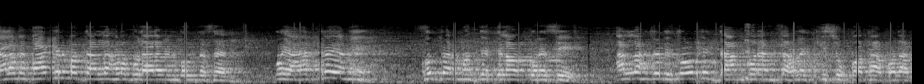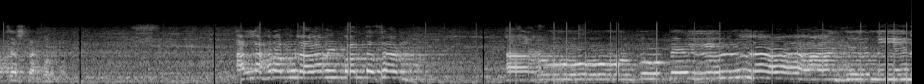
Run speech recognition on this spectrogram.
কালামে পাকের মধ্যে আল্লাহ রবুল আলমিন বলতেছেন ওই আয়াতটাই আমি খুদ্বার মধ্যে তেলাওয়াত করেছি আল্লাহ যদি তৌফিক দান করেন তাহলে কিছু কথা বলার চেষ্টা করব আল্লাহ রাবুল আলমিন বলতেছেন أعوذ بالله من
